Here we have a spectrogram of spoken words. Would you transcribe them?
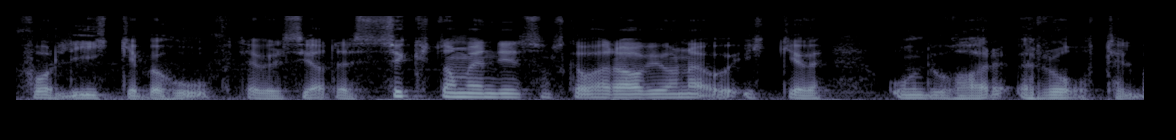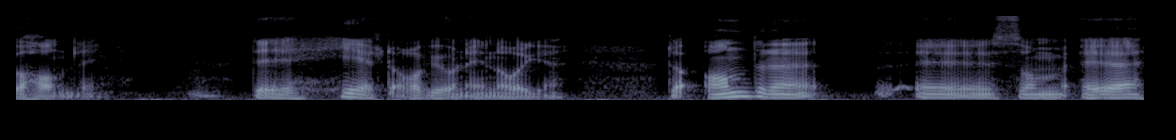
for like behov. Dvs. Si at det er sykdommen din som skal være avgjørende, og ikke om du har råd til behandling. Det er helt avgjørende i Norge. Det andre eh, som er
